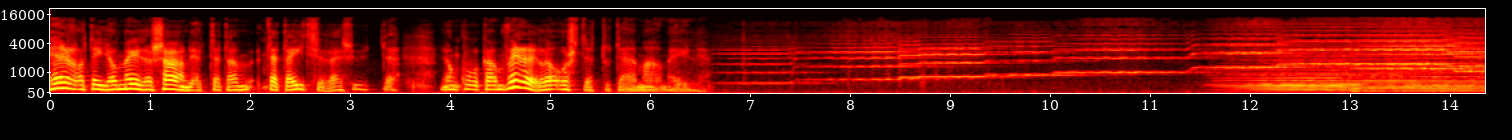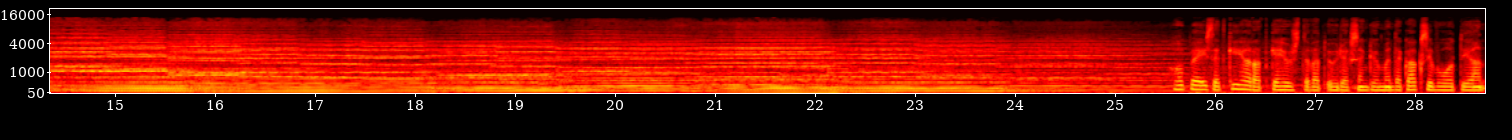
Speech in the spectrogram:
herrat ei ole meillä saaneet tätä, tätä itsenäisyyttä. Ne on kuulkaa verellä ostettu tämä maa meille. Hopeiset kiharat kehystävät 92-vuotiaan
